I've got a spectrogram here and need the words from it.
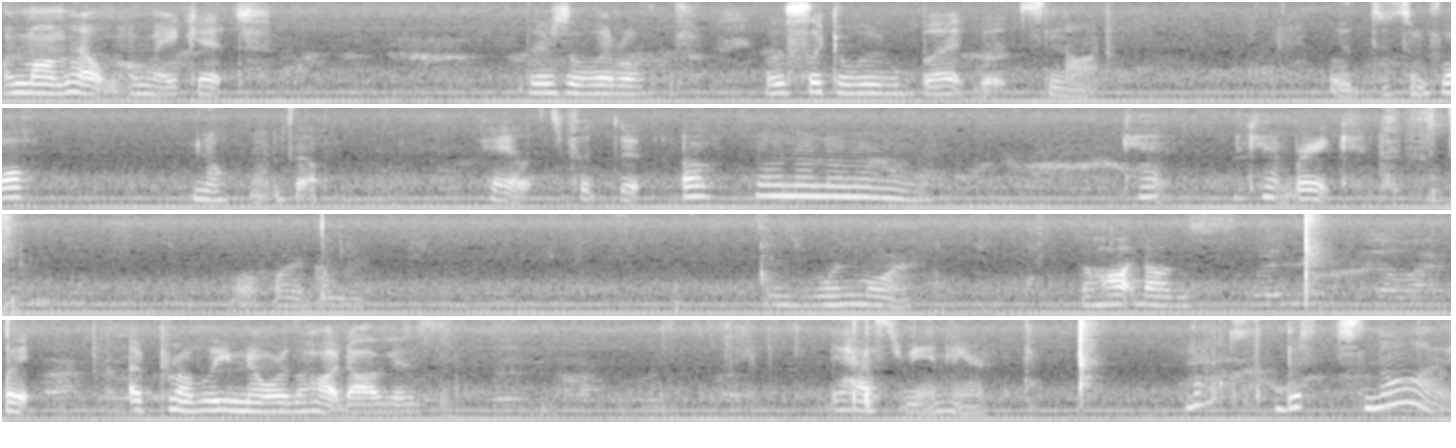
My mom helped me make it. There's a little, it looks like a little butt, but it's not. Wait, did some fall? No, nothing fell. Okay, let's put the, oh, no, no, no, no, no. Can't, you can't break. Oh, I'm gonna- There's one more. The hot dog is, wait, I probably know where the hot dog is. It has to be in here. No, but it's not.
